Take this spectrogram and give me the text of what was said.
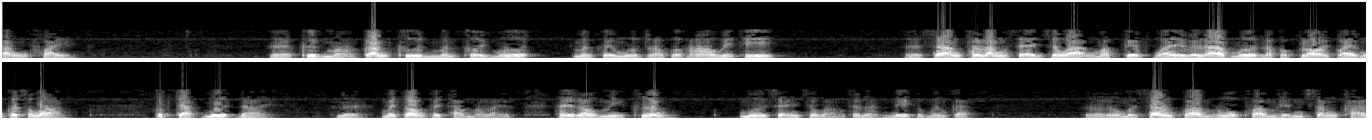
ลังไฟขึ้นมากลางคืนมันเคยมืด มันเคยมืดเราก็หาวิธีสร้างพลังแสงสว่างมาเก็บไว้เวลามืดแล้วก็ปล่อยไปมันก็สว่าง ก็จับมืดได้นะไม่ต้องไปทำอะไร ให้เรามีเครื่องมือแสงสว่างเท่านั้นนี่ก็เหมือนกันเรามาสร้างความรู้ความเห็นสังขาร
